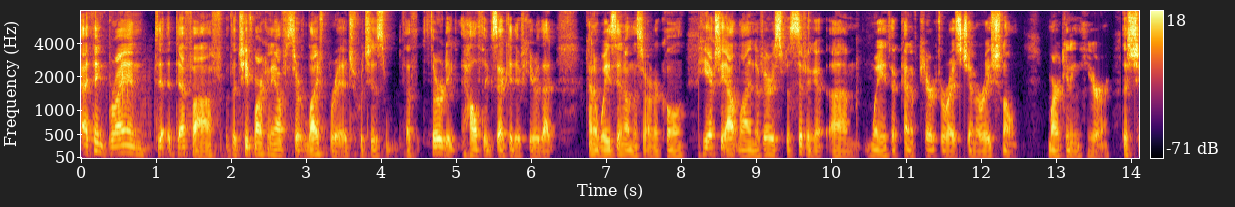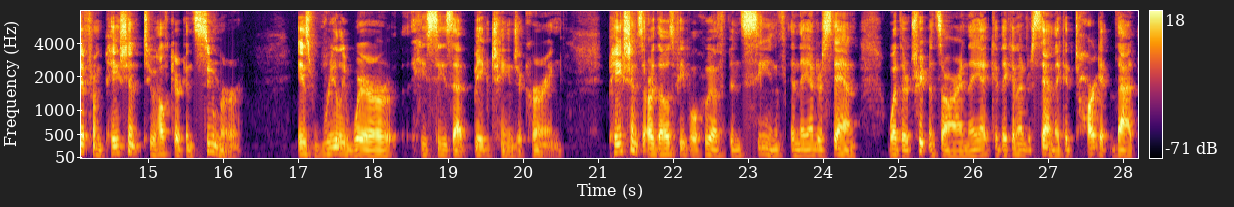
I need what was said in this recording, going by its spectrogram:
I, I think Brian De- Deffaa, the chief marketing officer at LifeBridge, which is the third health executive here that kind of weighs in on this article, he actually outlined a very specific um, way to kind of characterize generational marketing here. The shift from patient to healthcare consumer is really where he sees that big change occurring. Patients are those people who have been seen and they understand what their treatments are and they they can understand they could target that a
